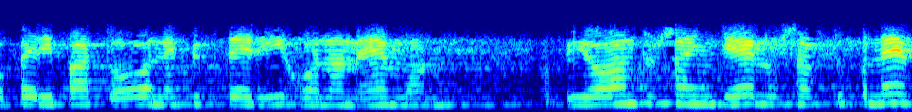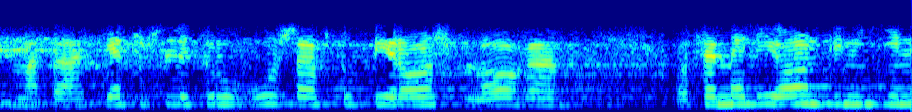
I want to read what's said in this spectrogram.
ο περιπατών επιπτερίγων ανέμων, ο ποιόν τους αγγέλους αυτού πνεύματα και τους λειτουργούς αυτού πυρός φλόγα, ο θεμελιών την υγιήν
